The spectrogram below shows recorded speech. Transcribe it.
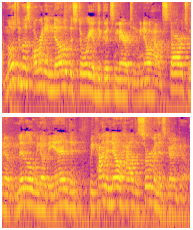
Uh, most of us already know the story of the Good Samaritan. We know how it starts, we know the middle, we know the end, and we kind of know how the sermon is going to go.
